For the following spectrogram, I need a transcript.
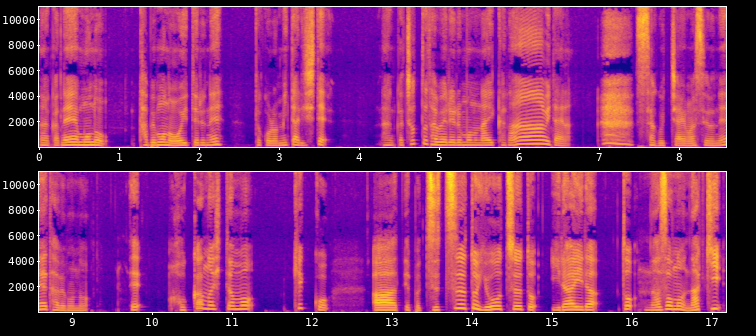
なんかね、物、食べ物置いてるね、ところ見たりして、なんかちょっと食べれるものないかなみたいな。探っちゃいますよね、食べ物。で、他の人も結構、ああ、やっぱ頭痛と腰痛とイライラと謎の泣き。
